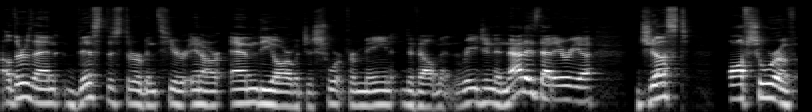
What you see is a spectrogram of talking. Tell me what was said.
other than this disturbance here in our MDR, which is short for Main Development Region. And that is that area just offshore of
